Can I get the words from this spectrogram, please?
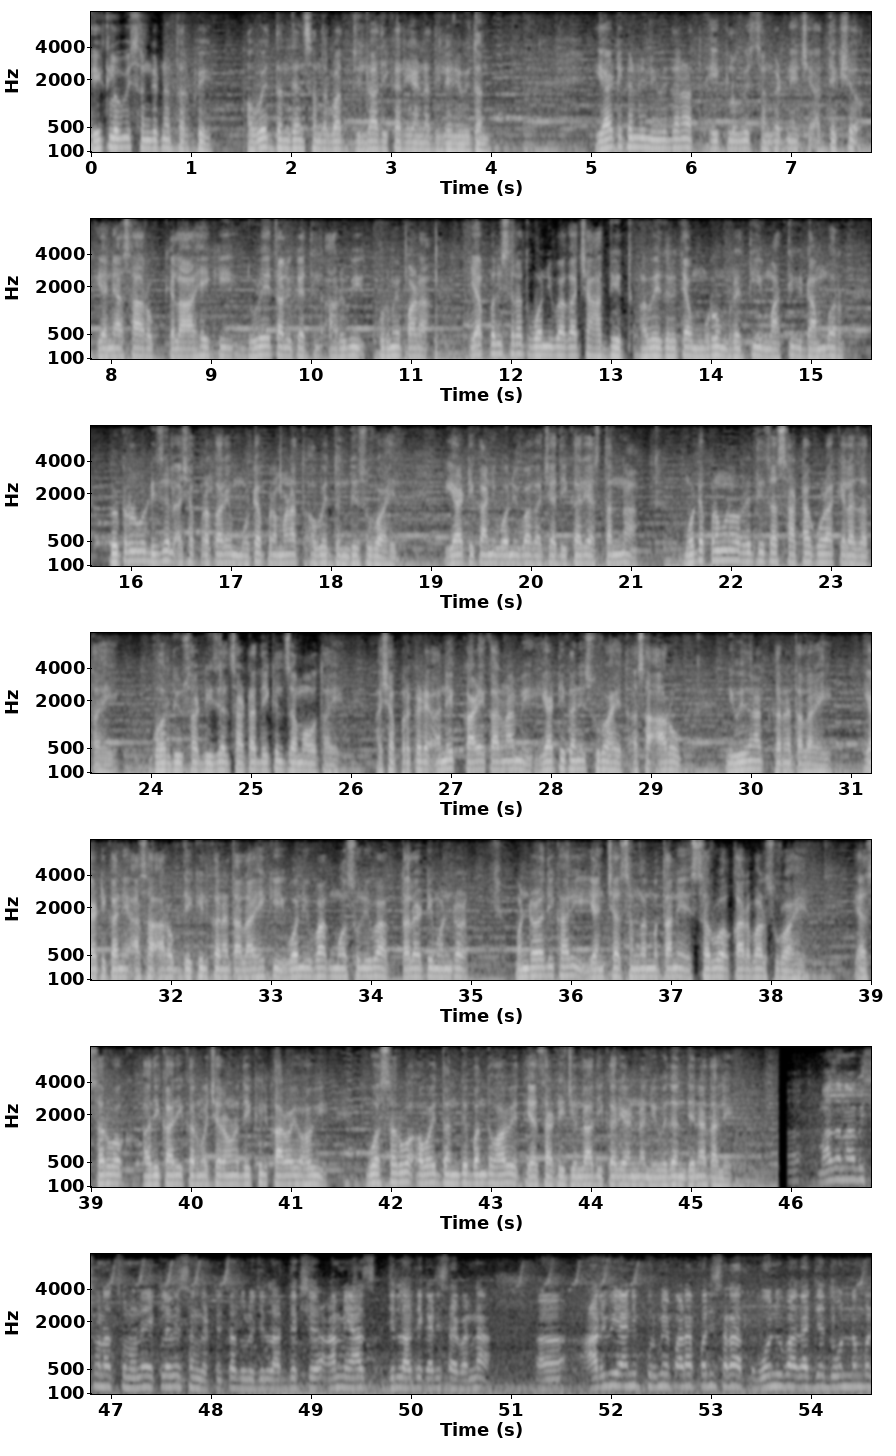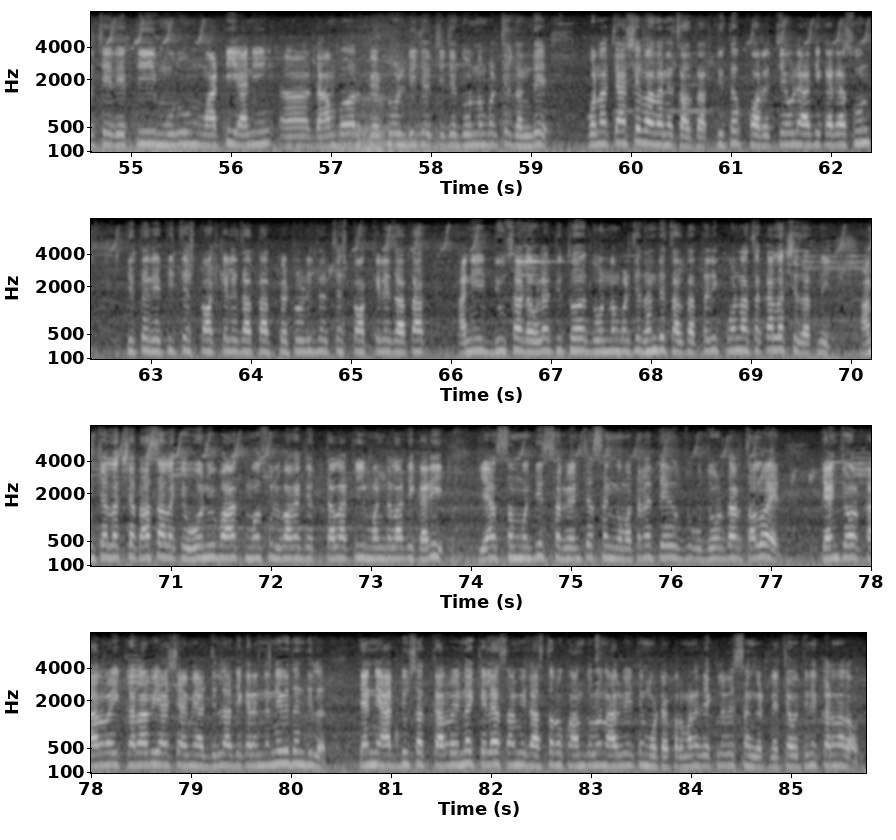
एकलव्य संघटनेतर्फे अवैध धंद्यांसंदर्भात जिल्हाधिकारी यांना दिले निवेदन. या ठिकाणी निवेदनात एकलव्य संघटनेचे अध्यक्ष यांनी असा आरोप केला आहे की धुळे तालुक्यातील आरवी कुर्मेपाडा या परिसरात वन विभागाच्या हद्दीत अवैधरित्या मुरुम रेती माती डांबर पेट्रोल व डिझेल अशा प्रकारे मोठ्या प्रमाणात अवैध धंदे सुरू आहेत. या ठिकाणी वन विभागाचे अधिकारी असताना मोठ्या प्रमाणावर रेतीचा साठा गोळा केला जात आहे. भर दिवसात डिझेल साठा देखील जमा होत आहे. अशा प्रकारे अनेक काळे कारनामे या ठिकाणी सुरू आहेत असा आरोप निवेदनात करण्यात आला आहे. या ठिकाणी असा आरोप देखील करण्यात आला आहे की वन विभाग महसूल विभाग तलाठी मंडळ मंडळ अधिकारी यांच्या संगनमताने सर्व कारभार सुरू आहे. या सर्व अधिकारी कर्मचाऱ्यांवर देखील कारवाई व्हावी व सर्व अवैध धंदे बंद व्हावेत यासाठी जिल्हाधिकारी यांना निवेदन देण्यात आले. माझं नाव विश्वनाथ सोनवणे एकलव्य संघटनेचा धुळे जिल्हा अध्यक्ष. आम्ही आज जिल्हाधिकारी साहेबांना आरवी आणि पुरमेपाडा परिसरात वन विभागाचे दोन नंबरचे रेती मुरू माटी आणि डांबर पेट्रोल डिझेलचे जे दोन नंबरचे धंदे कोणाच्या आशीर्वादाने चालतात? तिथं फॉरेस्टचे एवढे अधिकारी असून तिथं रेतीचे स्टॉक केले जातात पेट्रोल डिझेलचे स्टॉक केले जातात आणि दिवसा डवल्या तिथं दोन नंबरचे धंदे चालतात. तरी कोणाचं का लक्ष जात नाही? आमच्या लक्षात असं आलं की वन विभाग महसूल विभागाचे तलाठी मंडलाधिकारी या संबंधित सर्वांच्या संगमताने ते जो- जोरदार चालू आहेत. त्यांच्यावर कारवाई करावी असे आम्ही आज जिल्हाधिकाऱ्यांना निवेदन दिलं. त्यांनी आठ दिवसात कारवाई न केल्यास आम्ही रास्ता रोको आंदोलन आरवी येथे मोठ्या प्रमाणात एकलव्य संघटनेच्या वतीने करणार आहोत.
